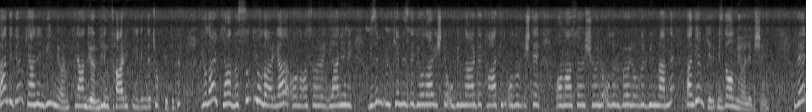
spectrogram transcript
Ben de diyorum ki yani hani bilmiyorum falan diyorum. Benim tarih bilgim de çok kötüdür. Diyorlar ki ya nasıl diyorlar ya ondan sonra yani hani bizim ülkemizde diyorlar işte o günlerde tatil olur işte ondan sonra şöyle olur böyle olur bilmem ne. Ben diyorum ki bizde olmuyor öyle bir şey. Ve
